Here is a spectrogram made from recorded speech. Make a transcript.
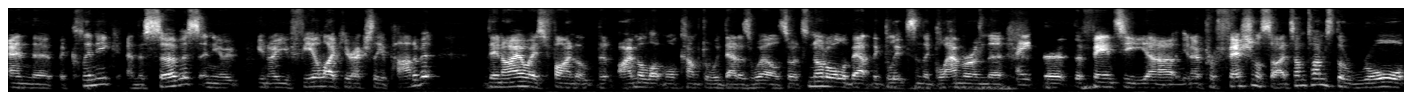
and the, the clinic and the service, and you you know you feel like you're actually a part of it then I always find that I'm a lot more comfortable with that as well. So it's not all about the glitz and the glamour and the right. the, the, fancy, uh, you know, professional side. Sometimes the raw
